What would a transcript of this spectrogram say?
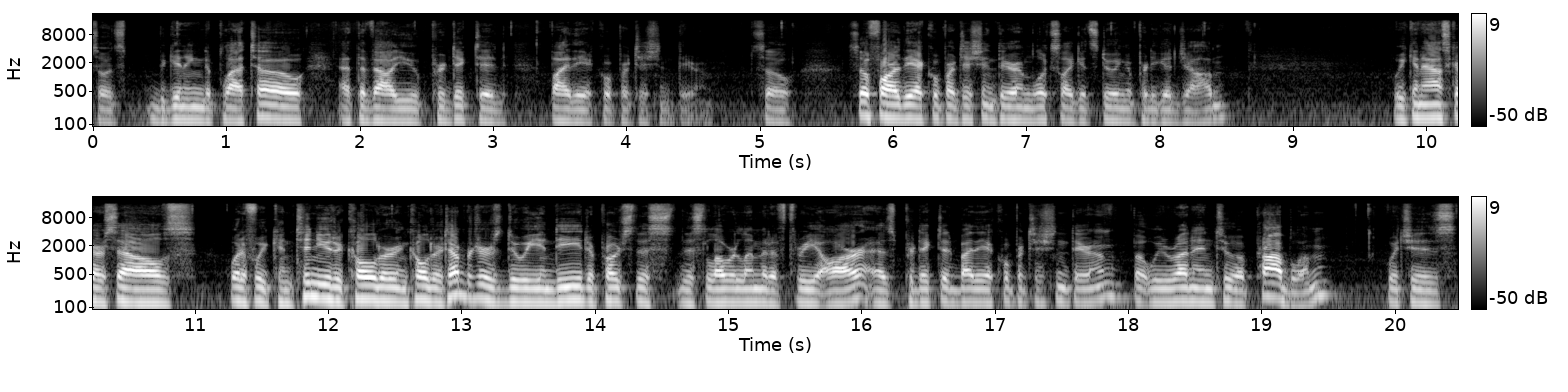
So it's beginning to plateau at the value predicted by the equipartition theorem. So, so far the equipartition theorem looks like it's doing a pretty good job. We can ask ourselves, what if we continue to colder and colder temperatures? Do we indeed approach this, this lower limit of 3R as predicted by the equipartition theorem? But we run into a problem, which is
